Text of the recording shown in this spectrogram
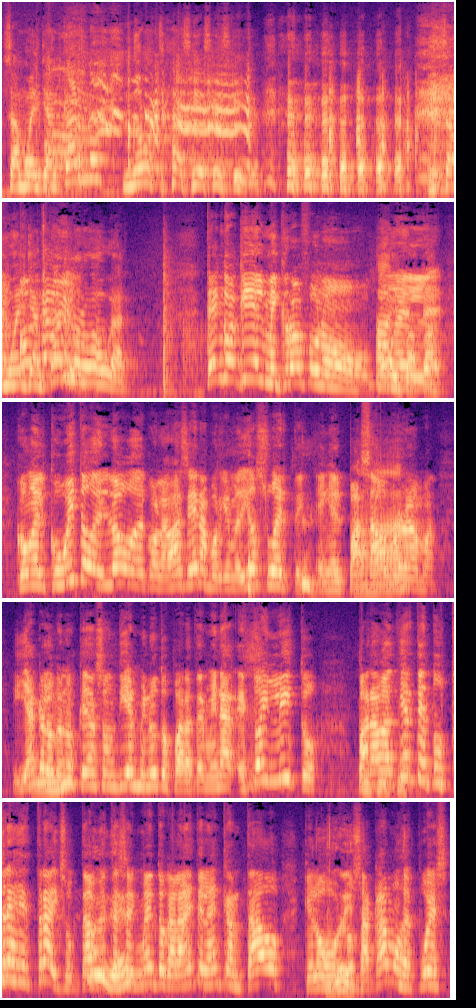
Samuel Giancarlo no así de sencillo. Samuel Octavio. Giancarlo no va a jugar. Tengo aquí el micrófono con, Ay, el, papá. con el cubito del logo de con la base llena porque me dio suerte en el pasado Ajá. programa. Y ya que lo que nos quedan son 10 minutos para terminar, estoy listo para batirte tus tres strikes, Octavio. Este segmento que a la gente le ha encantado, que lo, sacamos después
